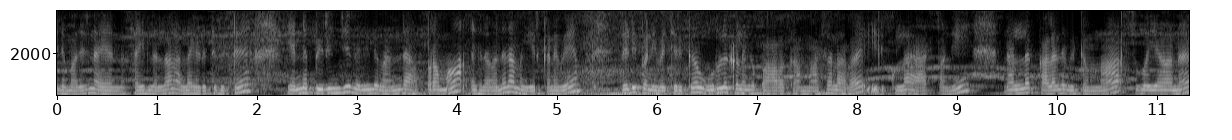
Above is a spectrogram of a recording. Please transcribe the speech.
இது மாதிரி நான் எண்ணெய் சைட்லலாம் நல்லா எடுத்து விட்டு எண்ணெய் பிரிஞ்சு வெளியில் வந்த அப்புறமா இதில் வந்து நம்ம ஏற்கனவே ரெடி பண்ணி வச்சுருக்க உருளைக்கிழங்கு பாவக்காய் மசாலாவை இதுக்குள்ளே ஆட் பண்ணி நல்லா கலந்து விட்டோம்னா சுவையான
